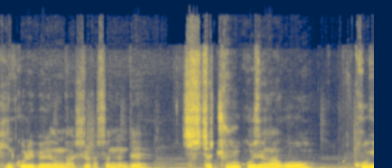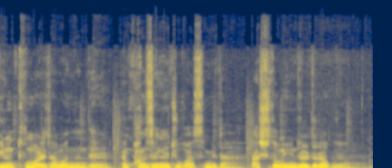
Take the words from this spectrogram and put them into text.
긴꼬리뱅이 낚시를 갔었는데 진짜 죽을 고생하고 고기는 두 마리 잡았는데 그냥 방생해주고 왔습니다. 낚시 너무 힘들더라고요.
